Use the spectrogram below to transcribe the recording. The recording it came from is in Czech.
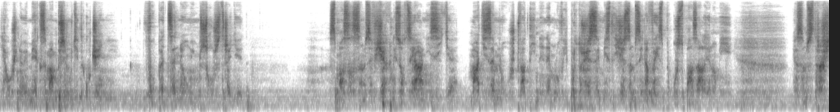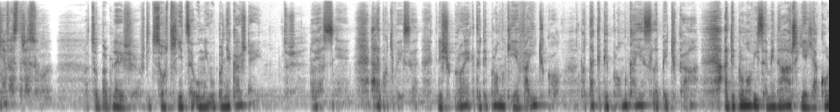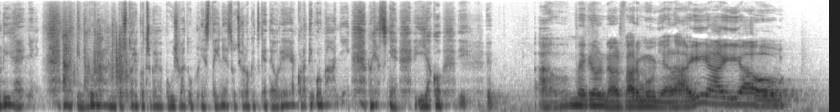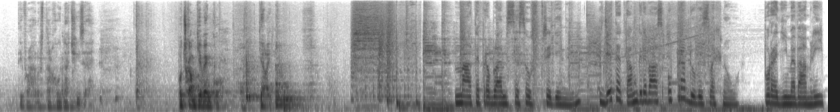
Já už nevím, jak se mám přinutit k učení. Vůbec se neumím soustředit. Smazal jsem si všechny sociální sítě. Máti se mnou už dva týdny nemluví, protože si myslí, že jsem si na Facebooku smazal jenom jí. Já jsem strašně ve stresu. A co blbneš? Vždyť soustředit se umí úplně každý. Cože? No jasně. Hele, podívej se, když projekt diplomky je vajíčko, no tak diplomka je slepička a diplomový seminář je jako líheň. Hele, i na rurální prostory potřebujeme používat úplně stejné sociologické teorie jako na ty urbání. No jasně, jako... A McDonald farmu měla i a i a o. Ty vole, dostal chuť na číze. Počkám tě venku. Dělej. Máte problém se soustředěním? Jděte tam, kde vás opravdu vyslechnou. Poradíme vám líp.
